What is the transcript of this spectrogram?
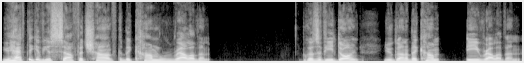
you have to give yourself a chance to become relevant. Because if you don't, you're going to become irrelevant.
